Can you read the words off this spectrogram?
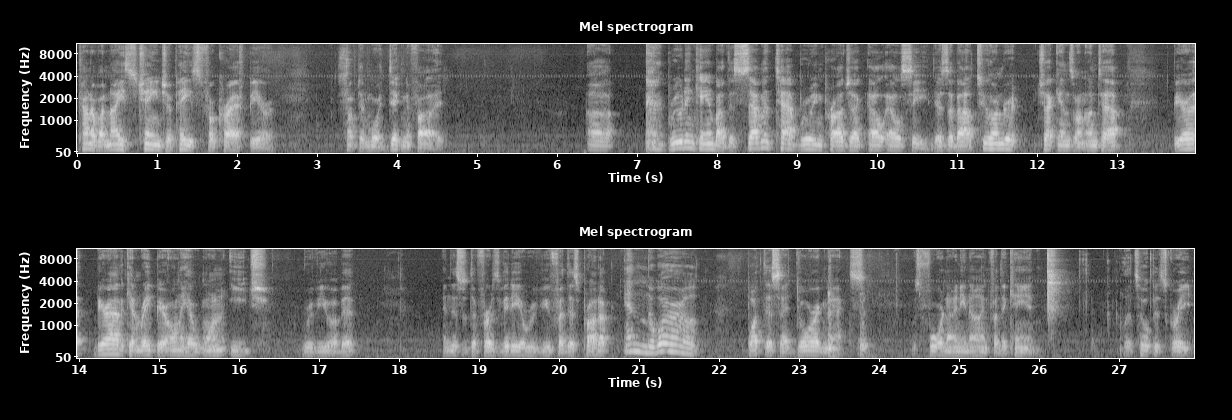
Kind of a nice change of pace for craft beer. Something more dignified. Uh, brewed and canned by the 7th Tap Brewing Project LLC. There's about 200 check-ins on Untappd. Beer, Beer Advocate and Rate Beer only have one each review of it. And this is the first video review for this product in the world. Bought this at Dorignac's. It was $4.99 for the can. Let's hope it's great.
